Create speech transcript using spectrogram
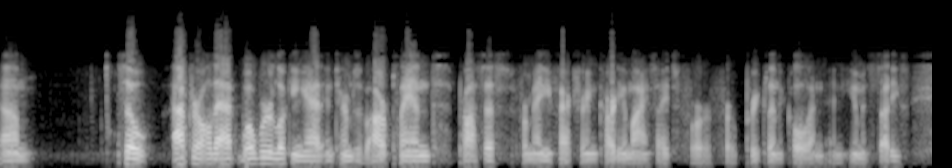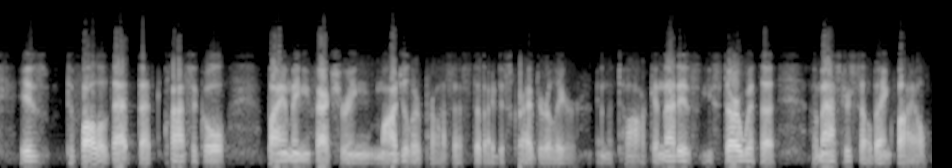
Um, so after all that, what we're looking at in terms of our planned process for manufacturing cardiomyocytes for, for preclinical and, and human studies is to follow that, that classical biomanufacturing modular process that I described earlier in the talk. And that is you start with a, a master cell bank vial.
